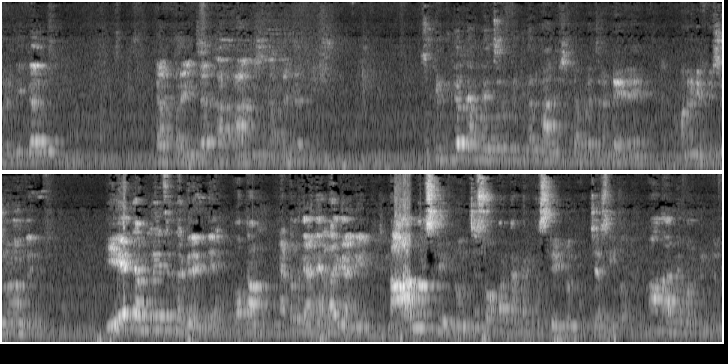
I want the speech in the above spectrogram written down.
Critical temperature or transition temperature. So critical temperature critical మ్యాగ్నేషన్ టెంపరేచర్ అంటే మనకు డిఫినేషన్ ఉంది. ఏ టెంపరేచర్ దగ్గర అయితే ఒక మెటల్ కానీ ఎలా కానీ నార్మల్ స్టేట్ నుంచి సూపర్ కండక్టర్ స్టేట్లోకి వచ్చేసి ఆ దాన్ని మనం critical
